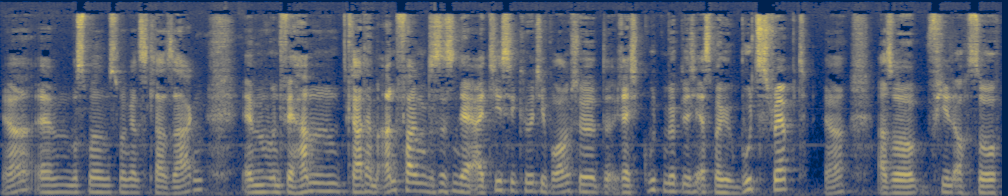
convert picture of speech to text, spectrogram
ja, ähm, muss man muss man ganz klar sagen. Ähm, und wir haben gerade am Anfang, das ist in der IT-Security-Branche recht gut möglich, erstmal gebootstrapped, ja, also viel auch so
